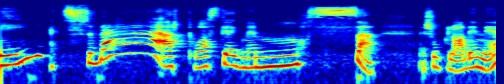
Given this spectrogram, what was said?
Med et svært påskeegg med masse sjokolade inni.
